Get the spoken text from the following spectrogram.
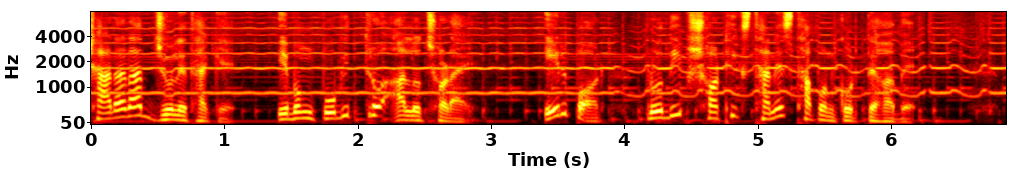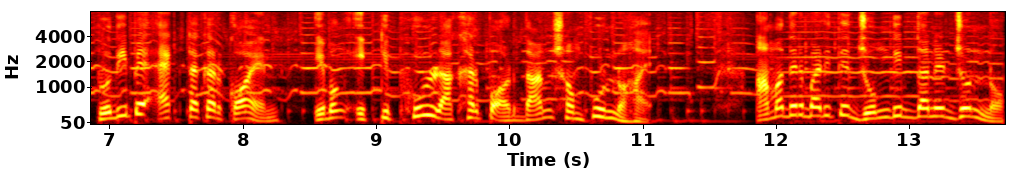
সারা রাত জ্বলে থাকে এবং পবিত্র আলো ছড়ায়। এরপর প্রদীপ সঠিক স্থানে স্থাপন করতে হবে। প্রদীপে এক টাকার কয়েন এবং একটি ফুল রাখার পর দান সম্পূর্ণ হয়। আমাদের বাড়িতে জমদীপ দানের জন্য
